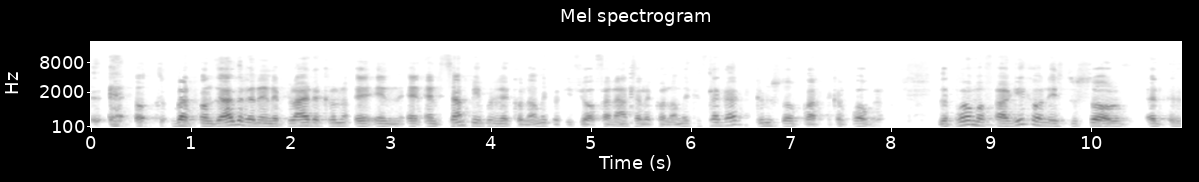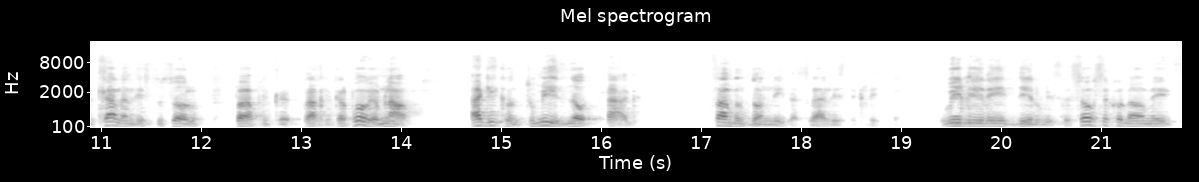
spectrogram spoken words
but on the other hand, in applied economic, in, in, and some people in economic, like if you are financial economic, it's like can solve practical problems. The problem of AgEcon is to solve, uh, the challenge is to solve practical, practical problem. Now, AgEcon to me is not ag. Farmers don't need us realistically. We really deal with resource economics,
